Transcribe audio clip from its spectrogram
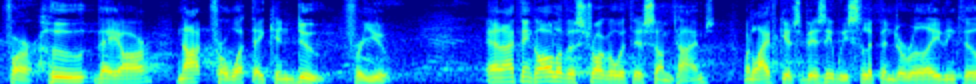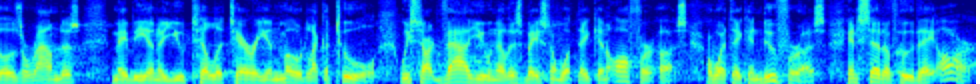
for who they are, not for what they can do for you. And I think all of us struggle with this sometimes. When life gets busy, we slip into relating to those around us, maybe in a utilitarian mode, like a tool. We start valuing others based on what they can offer us or what they can do for us instead of who they are.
